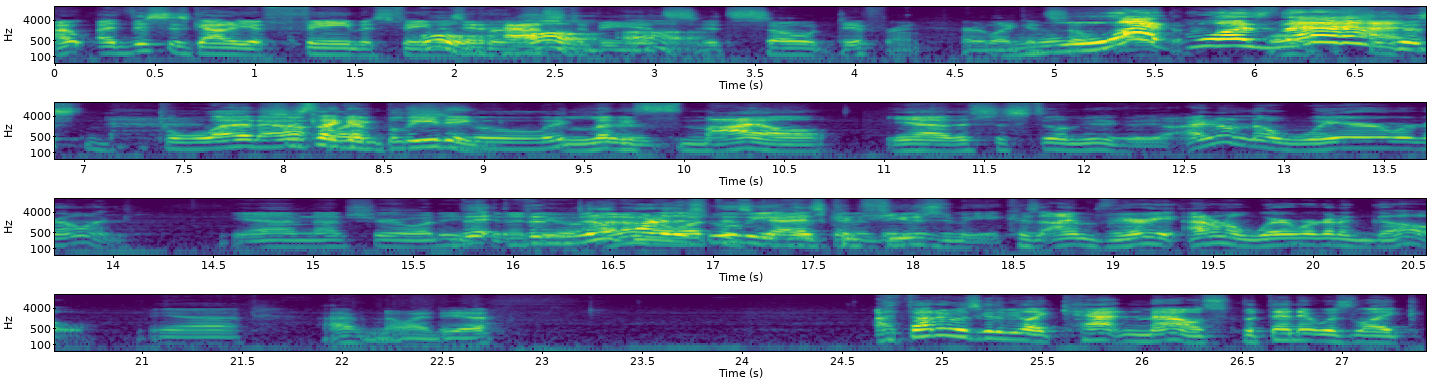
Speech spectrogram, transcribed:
I, I, this has got to be a famous, famous Oh, It person. has Oh, to be. It's ah. it's so different, or like it's so what was Well, that? She just bled out. She's like, I'm she bleeding. licked Let me her. smile. Yeah, this is still a music video. I don't know where we're going. Yeah, I'm not sure what he's The, gonna the do. I middle don't part know of this what movie guy's has gonna do. confused me because I'm very. I don't know where we're gonna go. Yeah. I have no idea. I thought it was gonna be like cat and mouse, but then it was like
